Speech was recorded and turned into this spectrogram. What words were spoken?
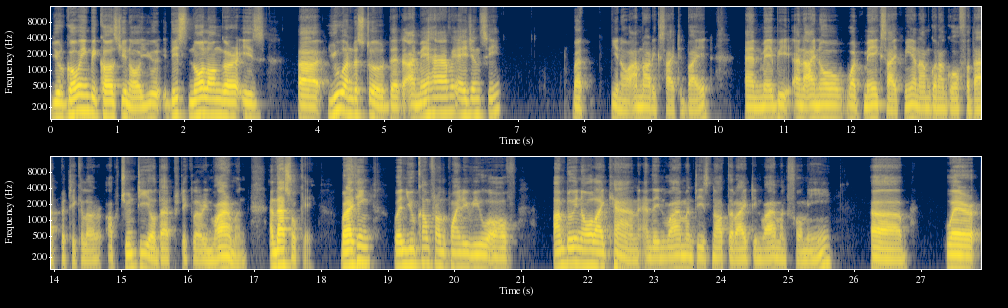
you're going because you know you this no longer is uh, you understood that i may have agency but you know i'm not excited by it and maybe and i know what may excite me and i'm going to go for that particular opportunity or that particular environment and that's okay. But i think when you come from the point of view of i'm doing all i can and the environment is not the right environment for me uh, where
